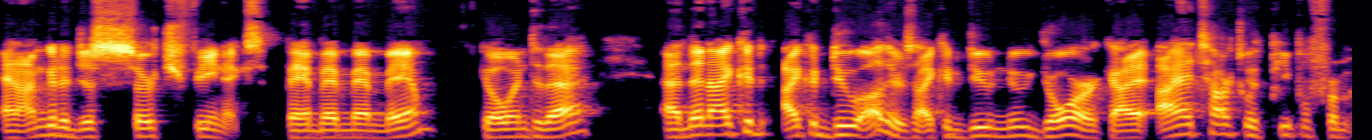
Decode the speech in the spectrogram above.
and I'm going to just search Phoenix. Bam, bam, bam, bam. Go into that. And then I could I could do others. I could do New York. I, I had talked with people from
